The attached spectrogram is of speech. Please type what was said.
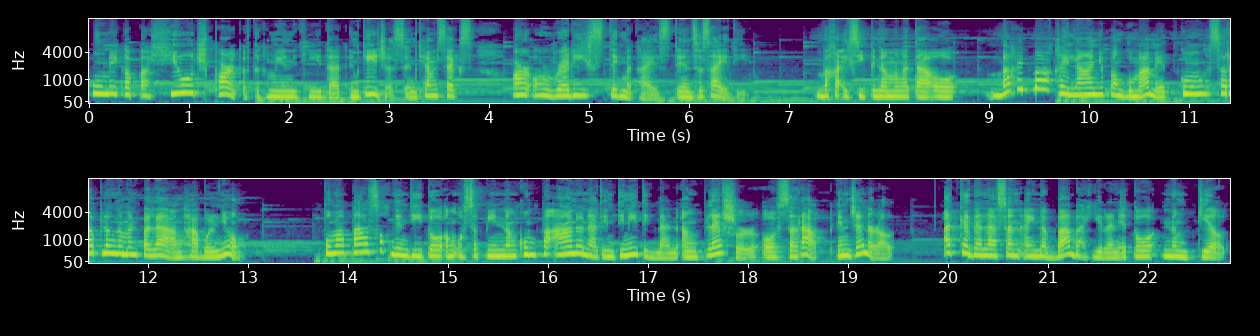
who make up a huge part of the community that engages in chemsex, are already stigmatized in society. Baka isipin ng mga tao, bakit ba kailangan nyo pang gumamit kung sarap lang naman pala ang habol nyo? Pumapasok din dito ang usapin ng kung paano natin tinitignan ang pleasure o sarap in general at kadalasan ay nababahiran ito ng guilt.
